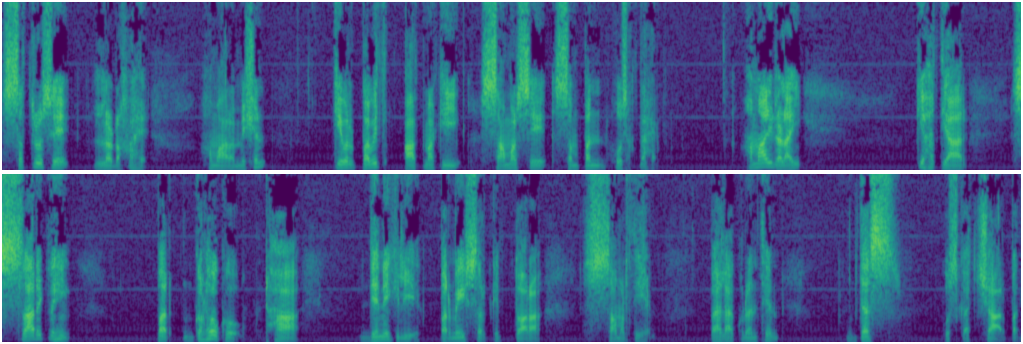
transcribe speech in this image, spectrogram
शत्रु से लड़ रहा है, हमारा मिशन केवल पवित्र आत्मा की सामर्थ्य से संपन्न हो सकता है। हमारी लड़ाई के हथियार शारीरिक नहीं, पर गढ़ों को ढा देने के लिए परमेश्वर के द्वारा सामर्थ्य है। पहला कुरंथियन दस, उसका चार पद।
